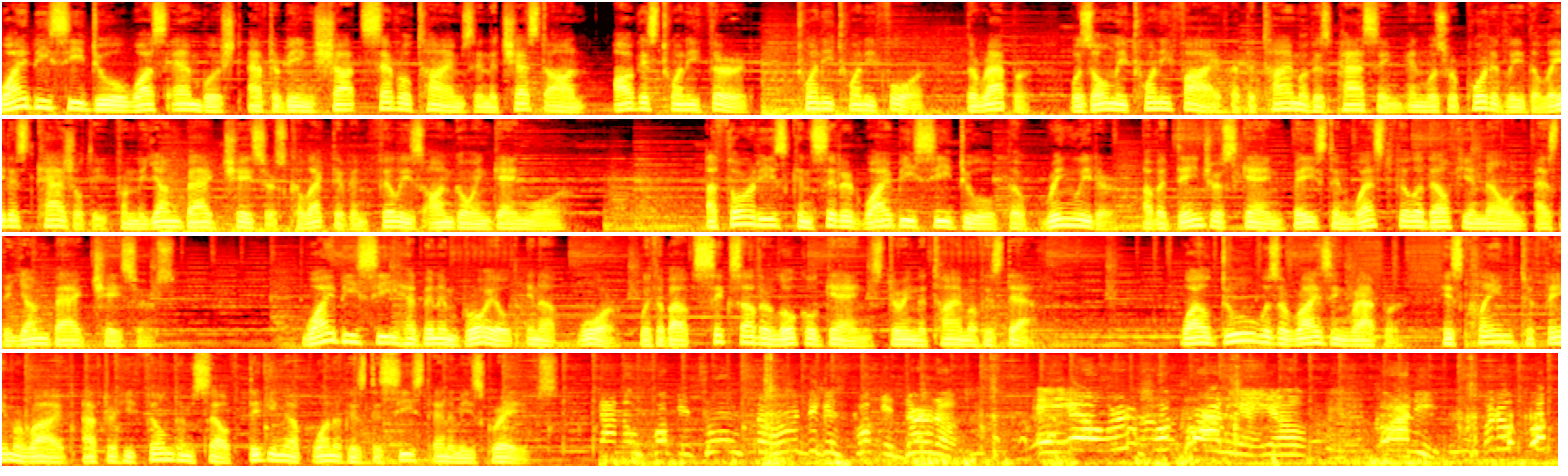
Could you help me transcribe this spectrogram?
YBC Dul was ambushed after being shot several times in the chest on August 23, 2024. The rapper was only 25 at the time of his passing and was reportedly the latest casualty from the Young Bag Chasers collective in Philly's ongoing gang war. Authorities considered YBC Dul the ringleader of a dangerous gang based in West Philadelphia known as the Young Bag Chasers. YBC had been embroiled in a war with about six other local gangs during the time of his death. While Dul was a rising rapper, his claim to fame arrived after he filmed himself digging up one of his deceased enemy's graves. Got no fucking tombstone. I'm gonna dig his fucking dirt up. Hey, yo, where the fuck Carney at, yo? Carney, where the fuck?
